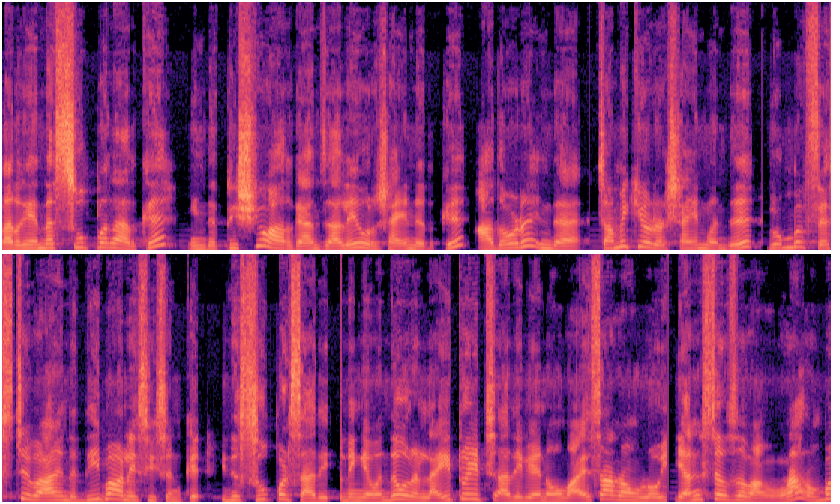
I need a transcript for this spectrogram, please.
பாருங்க என்ன சூப்பரா இருக்கு. இந்த டிஷ்யூ ஆர்கான்ஸாலே ஒரு ஷைன் இருக்கு. அதோட இந்த சமைக்கியோட ஷைன் வந்து ரொம்ப ஃபெஸ்டிவா இந்த தீபாவளி சீசனுக்கு இது சூப்பர் சாரி நீங்க வந்து ஒரு லைட் வெயிட் சாரி வேணும் வயசானவங்களோ யங்ஸ்டர்ஸோ வாங்கணும்னா ரொம்ப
